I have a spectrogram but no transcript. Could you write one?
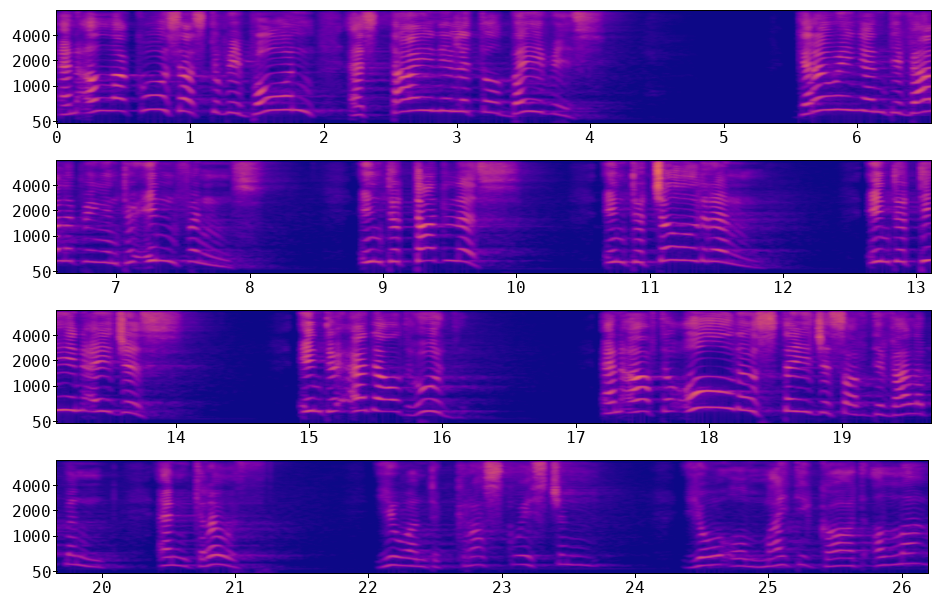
And Allah caused us to be born as tiny little babies, growing and developing into infants, into toddlers, into children, into teenagers, into adulthood. And after all those stages of development and growth, you want to cross question your Almighty God, Allah?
